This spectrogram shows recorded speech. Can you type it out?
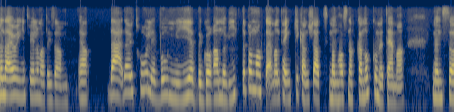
Men det er jo ingen tvil om at liksom Ja. Det er, det er utrolig hvor mye det går an å vite, på en måte. Man tenker kanskje at man har snakka nok om et tema, men så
